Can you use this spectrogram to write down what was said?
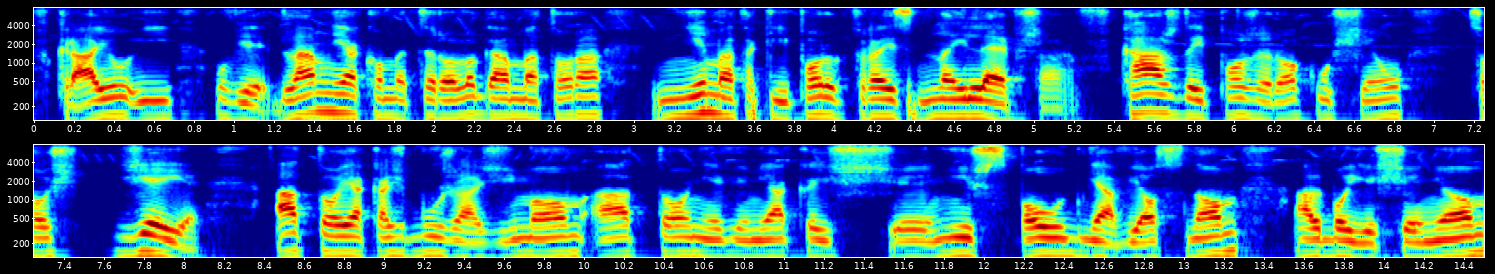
w kraju i mówię, dla mnie jako meteorologa amatora nie ma takiej pory, która jest najlepsza. W każdej porze roku się coś dzieje a to jakaś burza zimą, a to nie wiem, jakiś e, niż z południa wiosną, albo jesienią,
